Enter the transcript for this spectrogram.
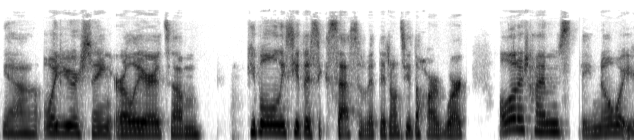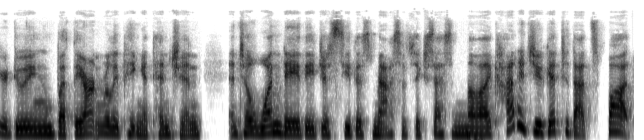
Yeah. What you were saying earlier it's um people only see the success of it they don't see the hard work a lot of times they know what you're doing, but they aren't really paying attention until one day they just see this massive success and they're like, How did you get to that spot?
